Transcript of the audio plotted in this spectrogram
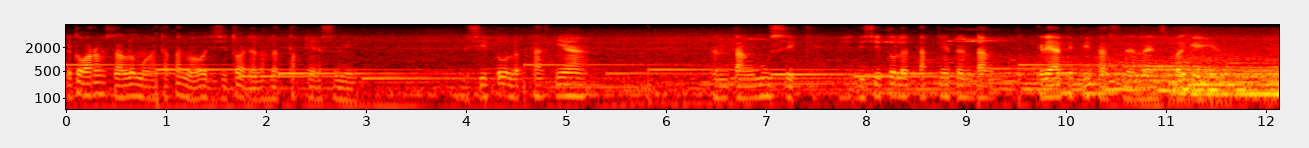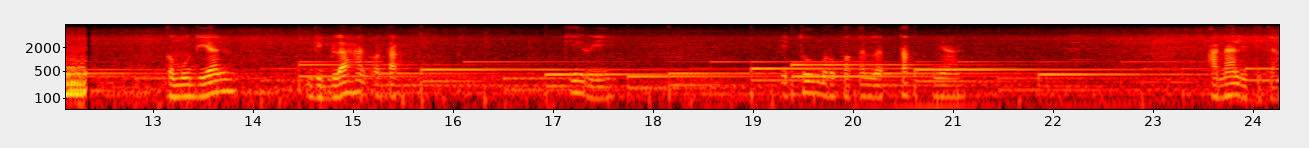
itu orang selalu mengatakan bahwa di situ adalah letaknya seni. Di situ letaknya tentang musik di situ letaknya tentang kreativitas dan lain sebagainya. Kemudian di belahan otak analitikal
